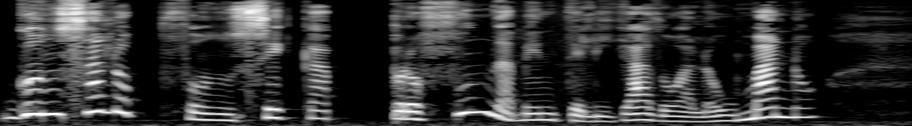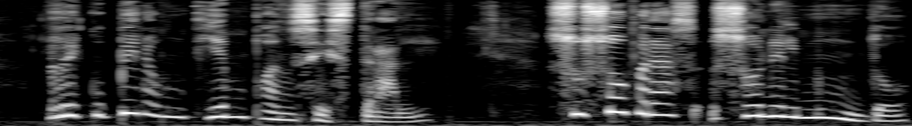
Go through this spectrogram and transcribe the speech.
Gonzalo Fonseca, profundamente ligado a lo humano, recupera un tiempo ancestral sus obras son el mundo,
